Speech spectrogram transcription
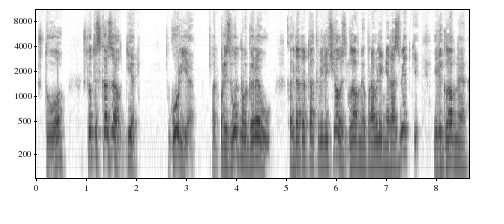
«Что? Что ты сказал, дед?» «Гур я. От производного ГРУ. Когда-то так величалось Главное управление разведки или Главное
